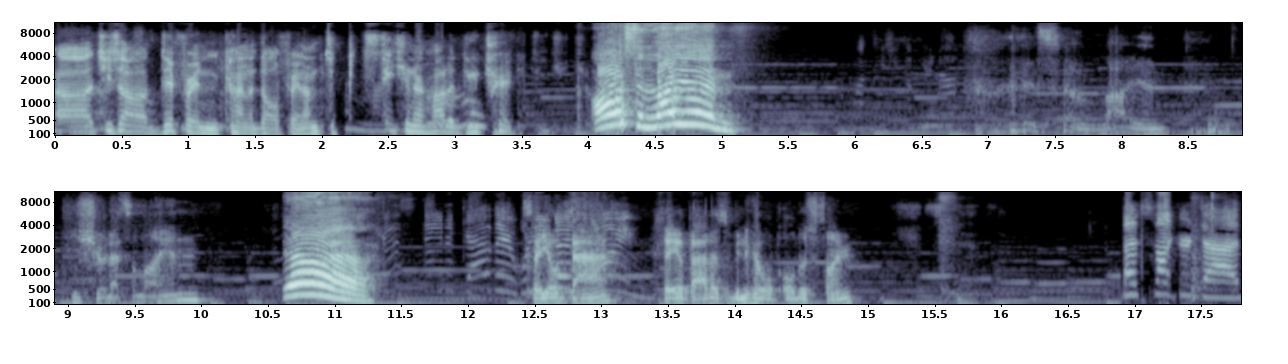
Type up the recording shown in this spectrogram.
Uh, she's a different kind of dolphin. I'm t- teaching her how to do trick. Oh, it's a lion. it's a lion. You sure that's a lion? Yeah. Stay Say your dad. doing? Say your dad has been here all this time. That's not your dad.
